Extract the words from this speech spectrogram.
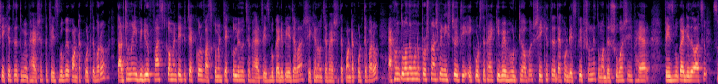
সেক্ষেত্রে তুমি ভাইয়ের সাথে ফেসবুকে কন্ট্যাক্ট করতে পারো। তার জন্য এই ভিডিও ভিডিওর ফার্স্ট কমেন্টে একটু চেক করো। ফার্স্ট কমেন্ট চেক করলেই হচ্ছে ভাইয়ের ফেসবুক আইডি পেয়ে যাবা। সেখানে হচ্ছে ভাইয়ের সাথে কন্ট্যাক্ট করতে পারো। এখন তোমাদের মনে প্রশ্ন আসবে নিশ্চয়ই যে, এই কোর্সে ভাইয়া কীভাবে ভর্তি হবে? সেই ক্ষেত্রে দেখো ডেসক্রিপশনে তোমাদের সুভাষিস ভাইয়ার ফেসবুক আইডি দেওয়া আছে। সো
